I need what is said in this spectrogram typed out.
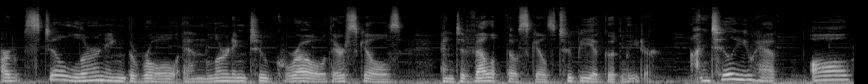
are still learning the role and learning to grow their skills and develop those skills to be a good leader. Until you have all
